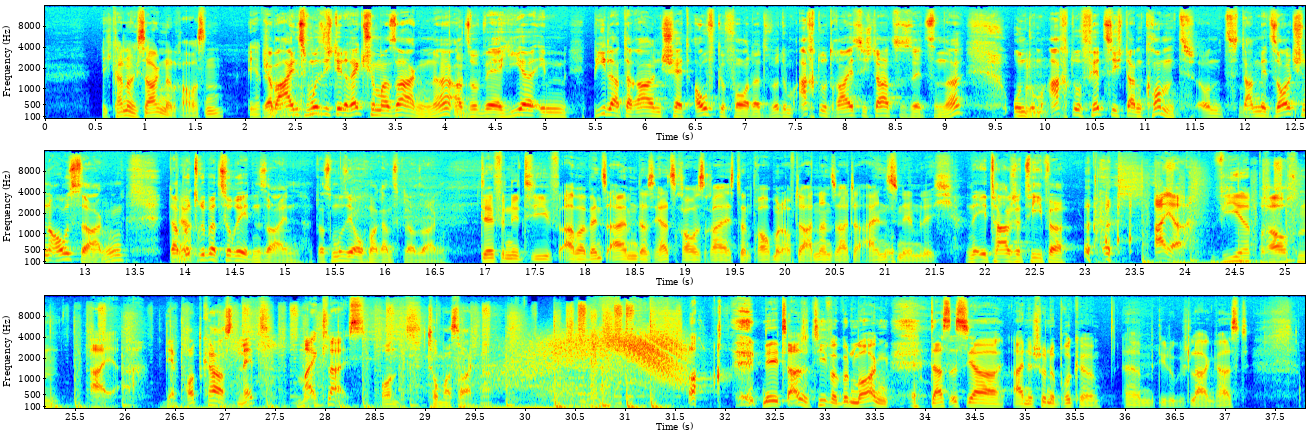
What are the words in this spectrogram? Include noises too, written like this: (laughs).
ich kann euch sagen da draußen. Ja, aber eins muss ich dir direkt schon mal sagen. Ne? Also wer hier im bilateralen Chat aufgefordert wird, um 8.30 Uhr da zu sitzen ne? und um 8.40 Uhr dann kommt und dann mit solchen Aussagen, da ja. wird drüber zu reden sein. Das muss ich auch mal ganz klar sagen. Definitiv, aber wenn es einem das Herz rausreißt, dann braucht man auf der anderen Seite eins, (laughs) nämlich eine Etage tiefer. (laughs) Eier. Wir brauchen Eier. Der Podcast mit Mike Kleiss und Thomas Wagner. (laughs) Eine Etage tiefer, guten Morgen. Das ist ja eine schöne Brücke, ähm, die du geschlagen hast,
